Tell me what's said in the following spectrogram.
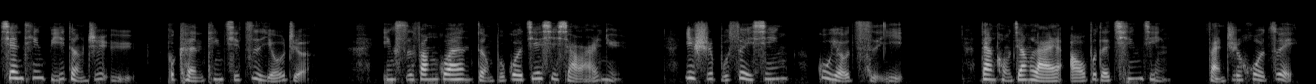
先听彼等之语，不肯听其自由者，因思方官等不过皆系小儿女，一时不遂心，故有此意。但恐将来熬不得清净，反致获罪。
